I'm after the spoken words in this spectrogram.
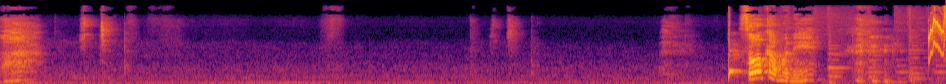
ああ。言っちゃった。そうかもね。普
